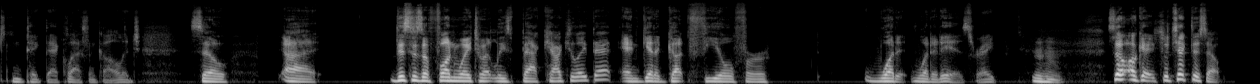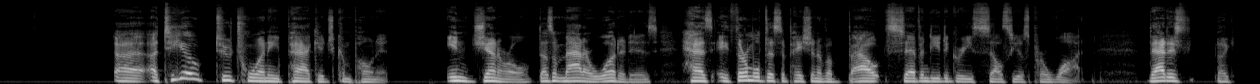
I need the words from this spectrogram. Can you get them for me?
didn't take that class in college, so uh, this is a fun way to at least back calculate that and get a gut feel for what it what it is, right? Mhm. So okay, so check this out. Uh, a TO220 package component in general, doesn't matter what it is, has a thermal dissipation of about 70 degrees Celsius per watt. That is like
